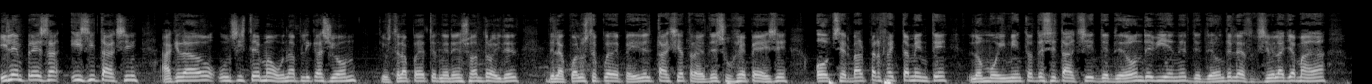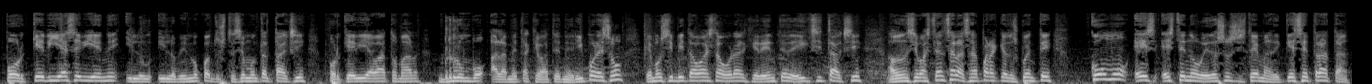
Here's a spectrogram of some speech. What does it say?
y la empresa Easy Taxi ha creado un sistema, una aplicación que usted la puede tener en su Android, de la cual usted puede pedir el taxi a través de su GPS, observar perfectamente los movimientos de ese taxi, desde dónde viene, desde dónde le recibe la llamada, por qué vía se viene, y lo, y lo mismo cuando usted se monta el taxi, por qué vía va a tomar rumbo a la meta que va a tener. Y por eso hemos invitado a esta hora al gerente de Easy Taxi, a don Sebastián Salazar, para que nos cuente cómo es este novedoso sistema, de qué se trata,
